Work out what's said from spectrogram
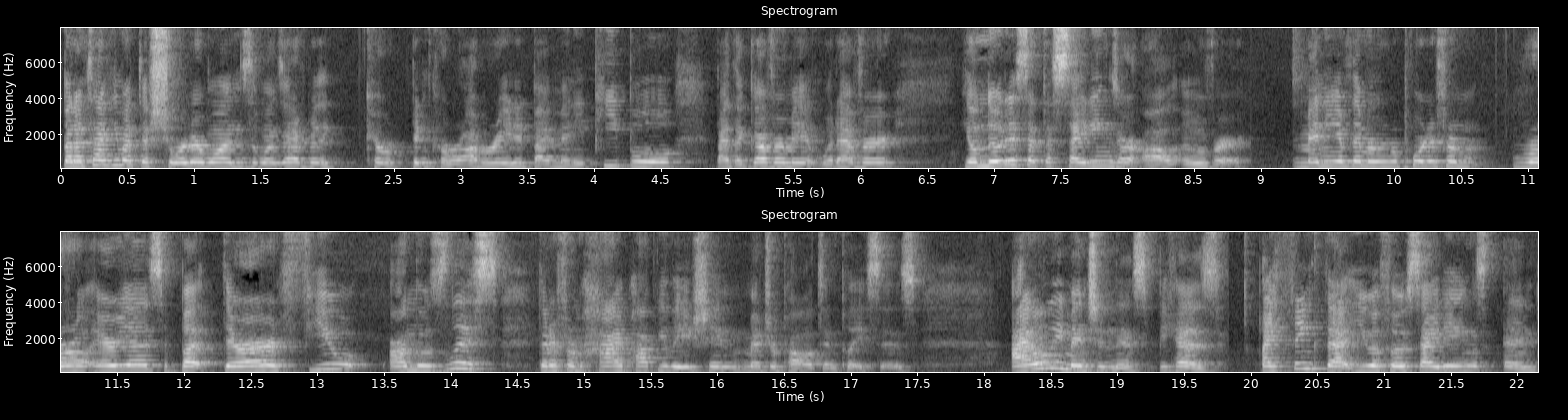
But I'm talking about the shorter ones, the ones that have really cor- been corroborated by many people, by the government, whatever. You'll notice that the sightings are all over. Many of them are reported from rural areas, but there are a few on those lists that are from high population metropolitan places. I only mention this because I think that UFO sightings and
